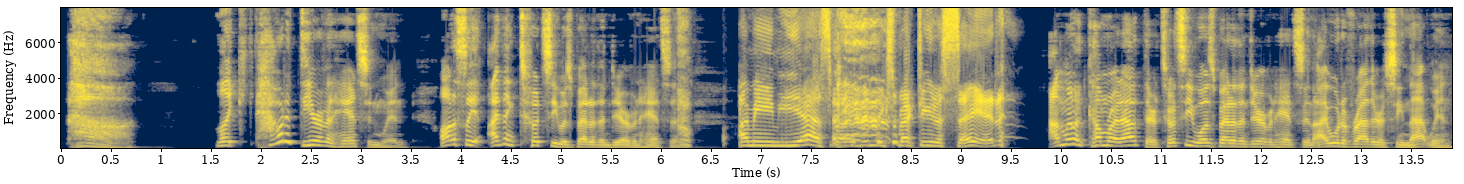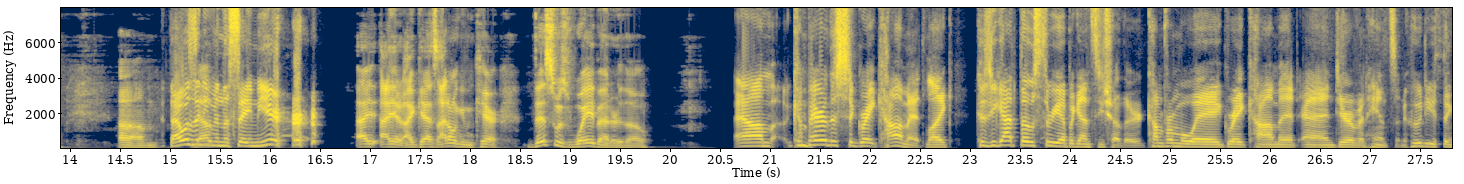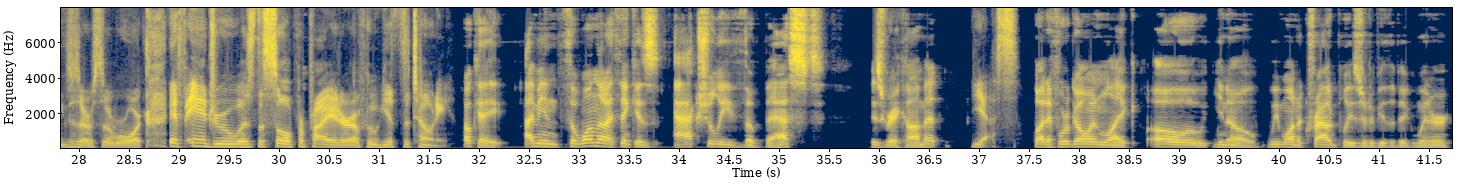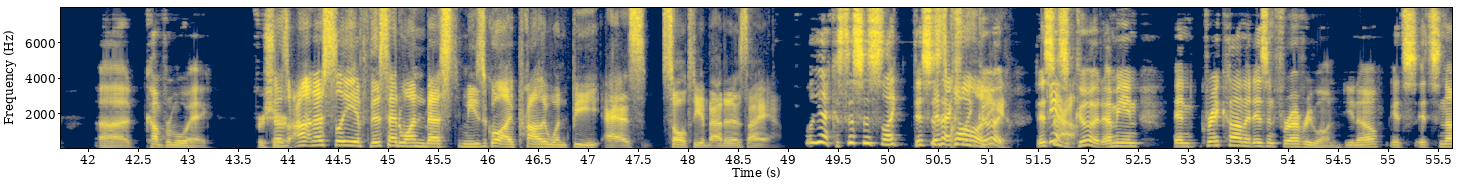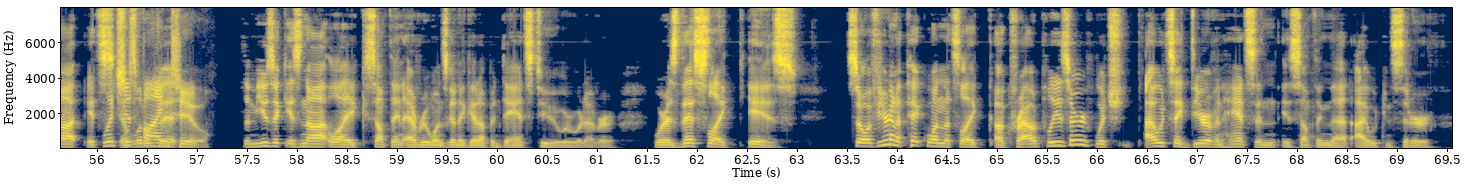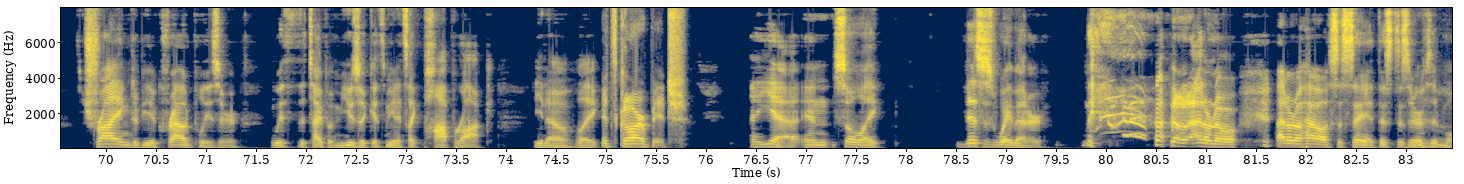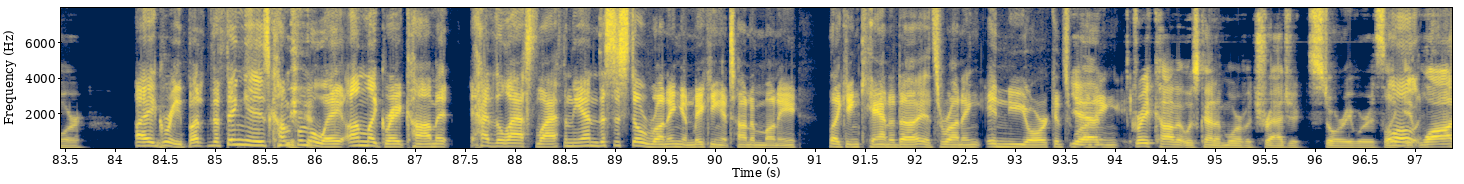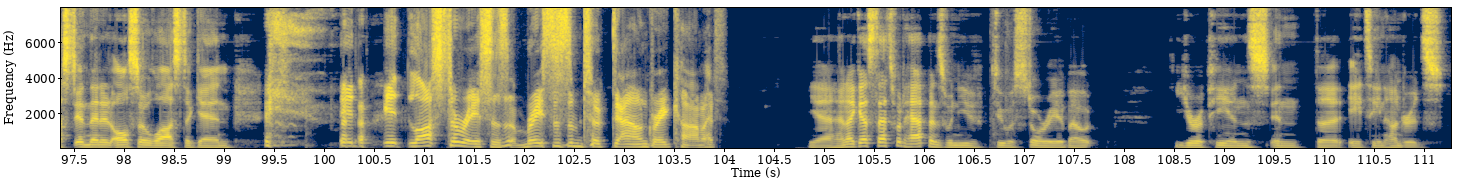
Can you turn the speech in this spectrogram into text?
Ah, like how did Dear Evan Hansen win? Honestly, I think Tootsie was better than Dear Evan Hansen. I mean, yes, but I didn't expect you to say it. I'm gonna come right out there. Tootsie was better than Dear Evan Hansen. I would have rather have seen that win. Um, That wasn't now- even the same year. I, I I guess I don't even care. This was way better though. um, compare this to Great Comet, like, because you got those three up against each other: Come From Away, Great Comet, and Dear Evan Hansen. Who do you think deserves the reward? If Andrew was the sole proprietor of who gets the Tony, Okay, I mean the one that I think is actually the best is great Comet. yes. But if we're going like, oh, you know, we want a crowd pleaser to be the big winner, uh, Come From Away for sure. Because honestly, if this had won Best Musical, I probably wouldn't be as salty about it as I am. Well, yeah, because this is like this is actually quality. good. This is good. I mean, and Great Comet isn't for everyone. You know, it's it's not. It's Which is fine bit- too. The music is not like something everyone's gonna get up and dance to or whatever. Whereas this like is. So if you're gonna pick one that's like a crowd pleaser, which I would say Dear Evan Hansen is something that I would consider trying to be a crowd pleaser with the type of music it's I mean it's like pop rock, you know, like It's garbage. uh, yeah, and so like this is way better. I don't I don't know I don't know how else to say it. This deserves it Mhm. more. I agree, but the thing is, Come From Away, unlike Great Comet, had the last laugh in the end. This is still running and making a ton of money. Like in Canada, it's running. In New York, it's Yeah, running. Great Comet was kind of more of a tragic story where it's like Well- it lost and then it also lost again. It it lost to racism. Racism took down Great Comet. Yeah, and I guess that's what happens when you do a story about Europeans in the 1800s.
